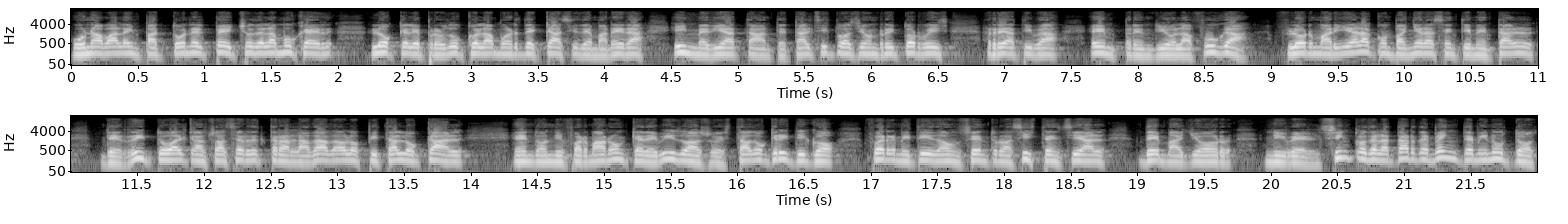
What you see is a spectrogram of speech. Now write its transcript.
una bala impactó en el pecho de la mujer, lo que le produjo la muerte casi de manera inmediata. Ante tal situación, Rito Ruiz Reativa emprendió la fuga. Flor María, la compañera sentimental de Rito, alcanzó a ser trasladada al hospital local, en donde informaron que debido a su estado crítico fue remitida a un centro asistencial de mayor nivel. 5 de la tarde, 20 minutos.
